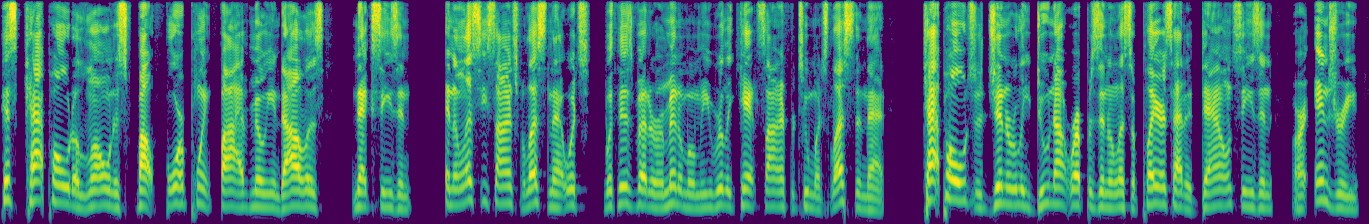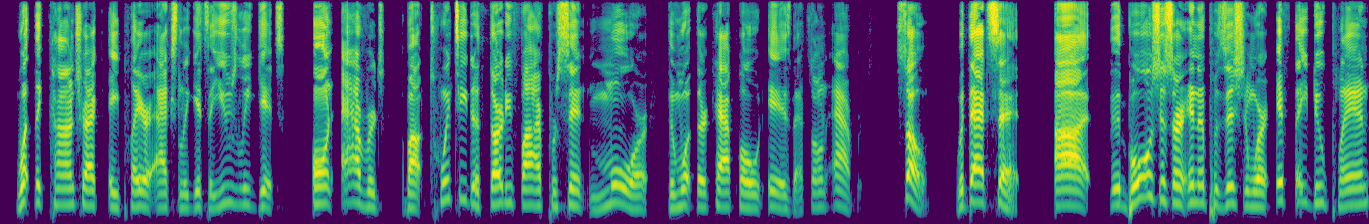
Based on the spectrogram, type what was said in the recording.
his cap hold alone is about $4.5 million next season. And unless he signs for less than that, which with his veteran minimum, he really can't sign for too much less than that. Cap holds are generally do not represent, unless a player's had a down season or injury, what the contract a player actually gets. It usually gets on average about 20 to 35% more than what their cap hold is. That's on average. So, with that said, uh, the Bulls just are in a position where if they do plan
